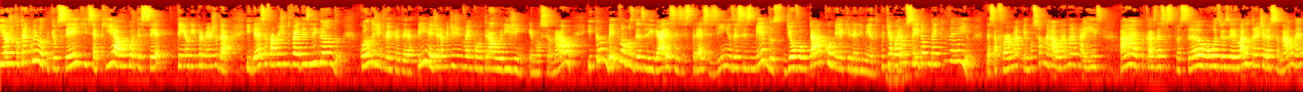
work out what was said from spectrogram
e eu já estou tranquila, porque eu sei que se aqui algo acontecer, tem alguém para me ajudar. E dessa forma a gente vai desligando. Quando a gente vem para terapia, geralmente a gente vai encontrar a origem emocional e também vamos desligar esses estressezinhos, esses medos de eu voltar a comer aquele alimento, porque agora eu sei de onde é que veio, dessa forma emocional, lá na raiz. Ah, é por causa dessa situação, ou às vezes é lá do transgeracional, né?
